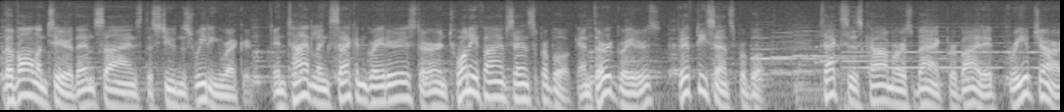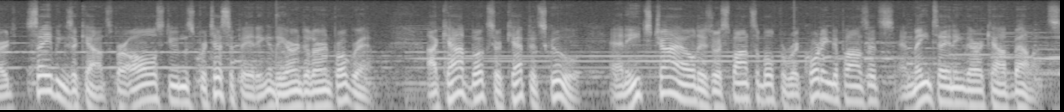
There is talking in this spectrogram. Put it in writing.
The volunteer then signs the student's reading record, entitling second graders to earn 25 cents per book and third graders 50 cents per book. Texas Commerce Bank provided, free of charge, savings accounts for all students participating in the Earn to Learn program. Account books are kept at school, and each child is responsible for recording deposits and maintaining their account balance.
